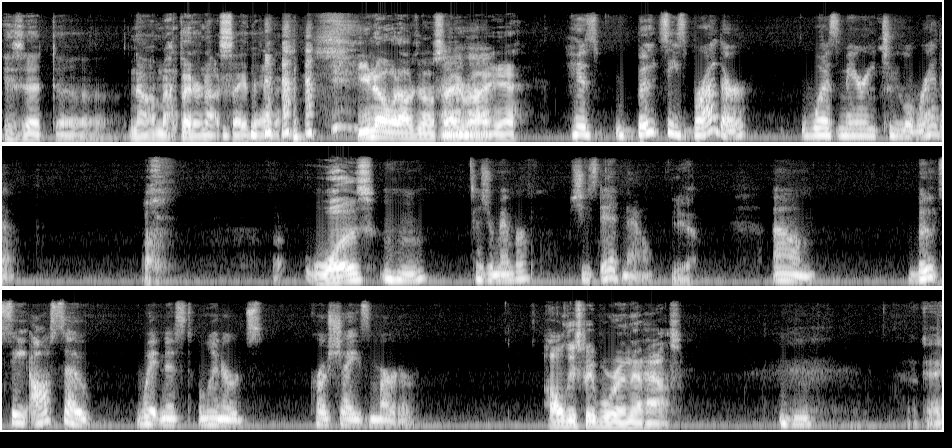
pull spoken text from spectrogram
is that uh no? I'm not. Better not say that. you know what I was going to say, Uh-huh. right? Yeah. His Bootsy's brother was married to Loretta. Oh. Was Mm-hmm. Because you remember, she's dead now. yeah. Um, Bootsy also witnessed Leonard's Crochet's murder. All these people were in that house. Mm hmm Okay.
